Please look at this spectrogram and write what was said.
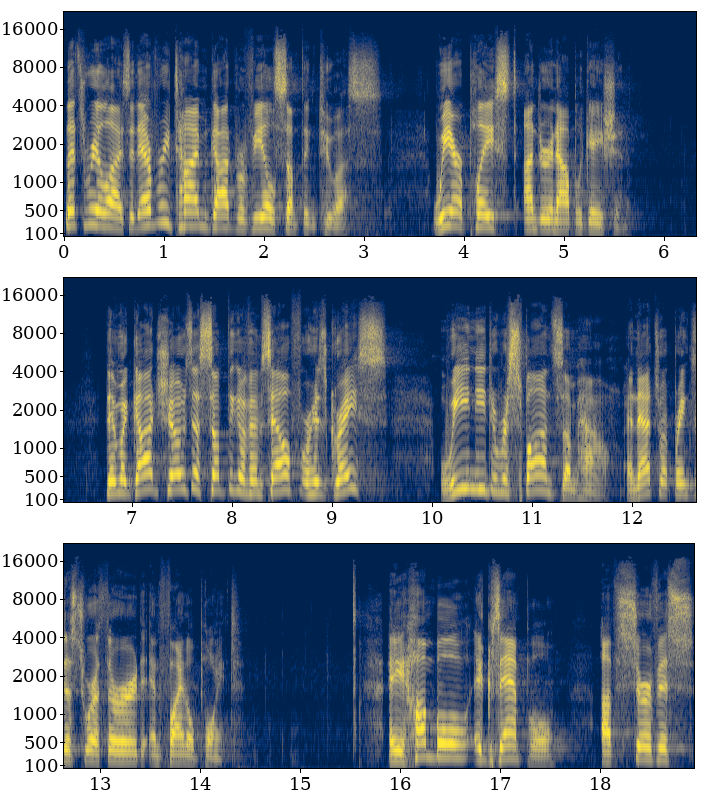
let's realize that every time God reveals something to us, we are placed under an obligation. Then, when God shows us something of Himself or His grace, we need to respond somehow. And that's what brings us to our third and final point a humble example of service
